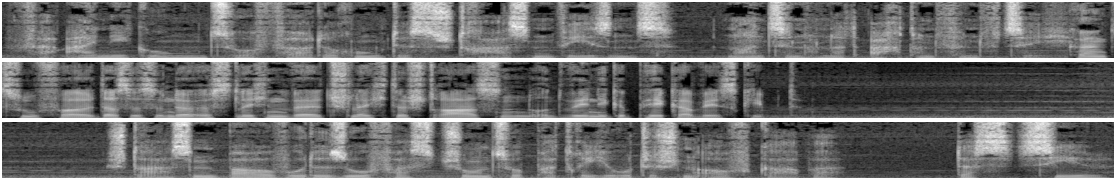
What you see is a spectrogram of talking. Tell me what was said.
Vereinigung zur Förderung des Straßenwesens 1958. Kein Zufall, dass es in der östlichen Welt schlechte Straßen und wenige PKWs gibt. Straßenbau wurde so fast schon zur patriotischen Aufgabe. Das Ziel,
